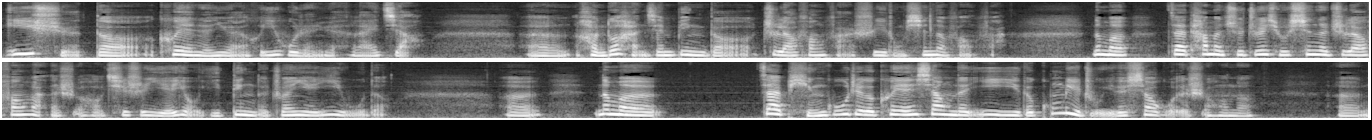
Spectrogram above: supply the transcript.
医学的科研人员和医护人员来讲，嗯，很多罕见病的治疗方法是一种新的方法。那么在他们去追求新的治疗方法的时候，其实也有一定的专业义务的，嗯。那么，在评估这个科研项目的意义的功利主义的效果的时候呢，嗯，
